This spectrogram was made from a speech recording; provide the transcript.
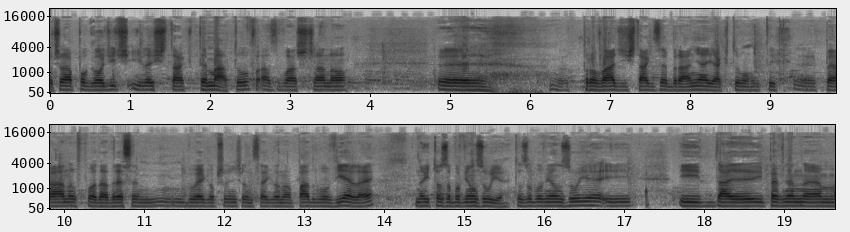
bo trzeba pogodzić ileś tak tematów, a zwłaszcza no, e, prowadzić tak zebrania, jak tu tych e, peanów pod adresem byłego przewodniczącego no, padło wiele, no i to zobowiązuje. To zobowiązuje i, i daje pewien, em,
